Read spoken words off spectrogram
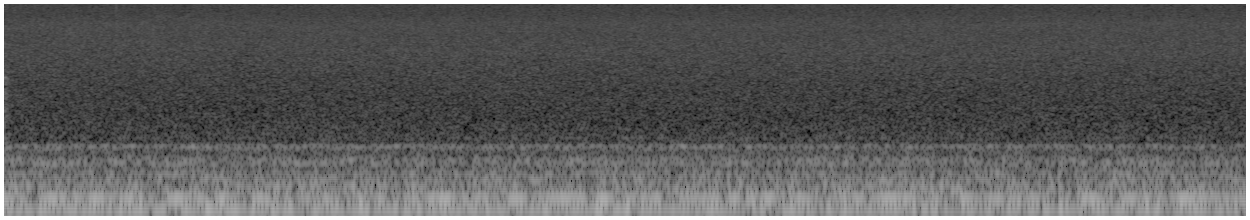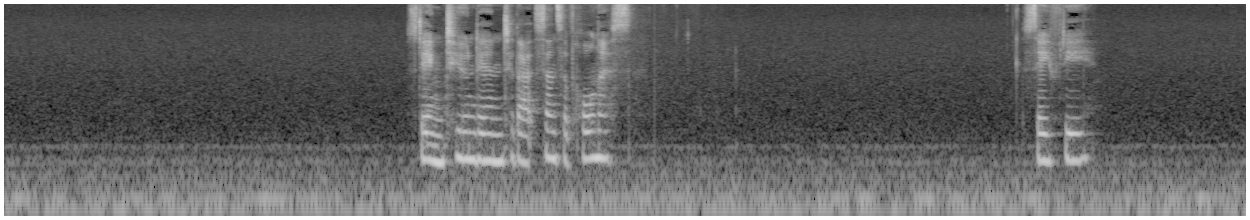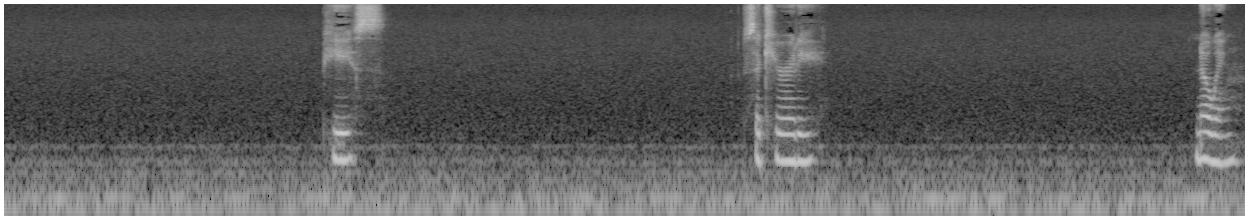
Staying tuned in to that sense of wholeness. Safety. Peace. Security. Knowing.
